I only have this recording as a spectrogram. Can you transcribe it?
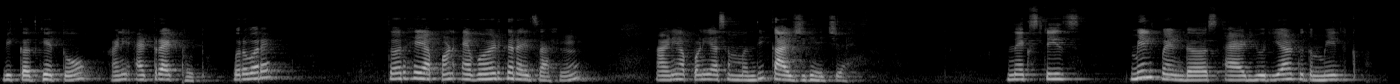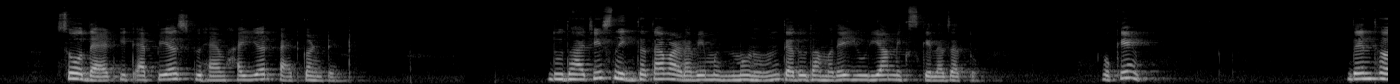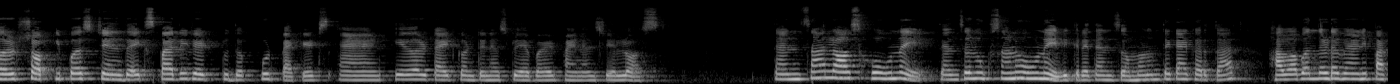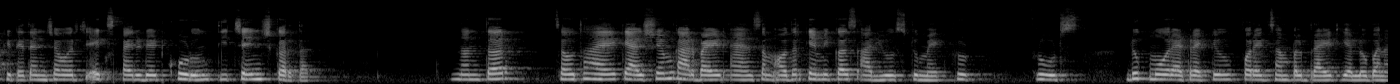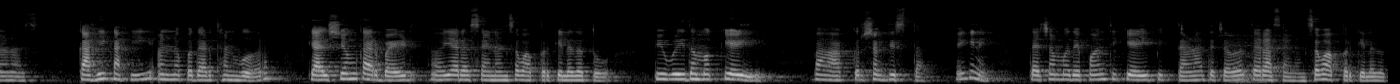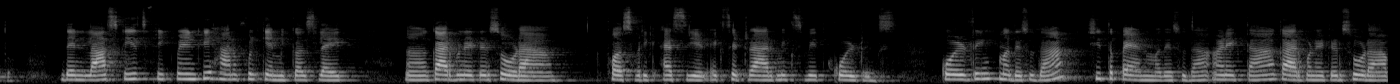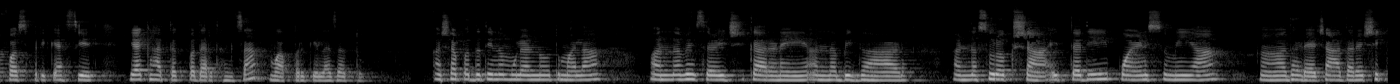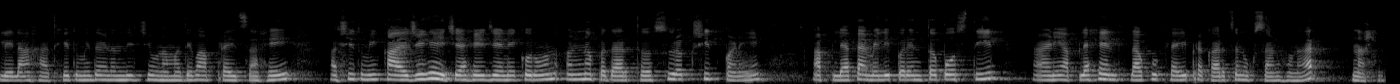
विकत घेतो आणि अट्रॅक्ट होतो. बरोबर आहे? तर हे आपण अवॉइड करायचं आहे आणि आपण यासंबंधी काळजी घ्यायची आहे. Next is milk vendors add urea to the milk so that it appears to have higher fat content. दुधाची स्निग्धता वाढावी म्हणून त्या दुधामध्ये युरिया मिक्स केला जातो. Okay then third shopkeepers change the expiry date to the food packets and air tight containers to avoid financial loss त्यांचा loss होऊ नये त्यांचं नुकसान होऊ नये विक्रेत्यांचं म्हणून ते काय करतात? हवाबंद डबे आणि पाकिटे त्यांच्यावरची एक्सपायरी डेट खोडून ती चेंज करतात. नंतर चौथा आहे calcium carbide and some other chemicals are use to make fruit fruits look more attractive for example bright yellow bananas काही काही अन्नपदार्थांवर कॅल्शियम कार्बाईड या रसायनांचा वापर केला जातो. पिवळी धमक केळी पहा आकर्षक दिसतात. आहे की नाही? त्याच्यामध्ये पण ती केळी पिकताना त्याच्यावर त्या रसायनांचा वापर केला जातो. Then last is frequently harmful chemicals like carbonated soda phosphoric acid etcetera are mix with cold drinks cold ड्रिंकमध्ये सुद्धा शीतपेयांमध्ये सुद्धा अनेकदा कार्बोनेटेड सोडा फॉस्फरिक ॲसिड या घातक पदार्थांचा वापर केला जातो. अशा पद्धतीनं मुलांना तुम्हाला अन्न भेसळीची कारणे अन्न बिघाड अन्न सुरक्षा इत्यादी पॉईंट्स तुम्ही या धड्याच्या आधारे शिकलेला आहात. हे तुम्ही दैनंदिन जीवनामध्ये वापरायचं आहे. अशी तुम्ही काळजी घ्यायची आहे जेणेकरून अन्नपदार्थ सुरक्षितपणे आपल्या फॅमिलीपर्यंत पोचतील आणि आपल्या हेल्थला कुठल्याही प्रकारचं नुकसान होणार नाही.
